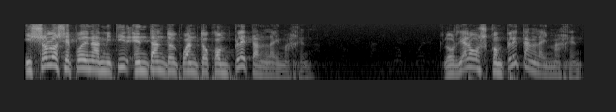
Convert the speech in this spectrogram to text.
y solo se pueden admitir en tanto en cuanto completan la imagen. Los diálogos completan la imagen.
